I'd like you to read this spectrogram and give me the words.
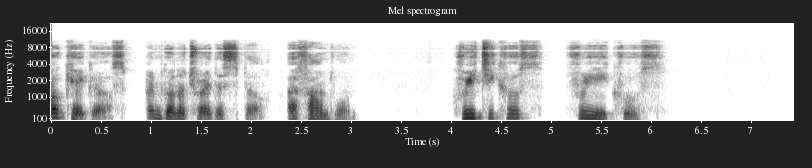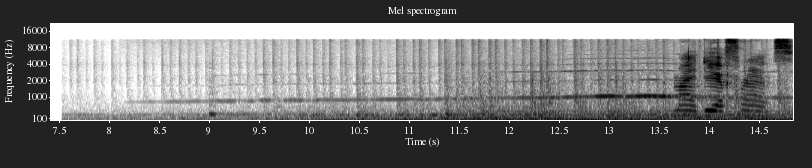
Okay, girls, I'm gonna try this spell. I found one. Criticus Freecus. My dear friends,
